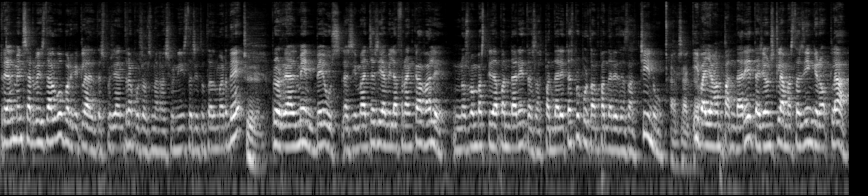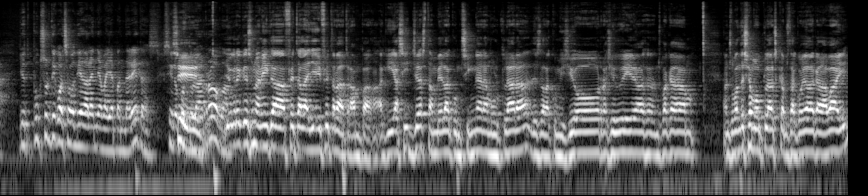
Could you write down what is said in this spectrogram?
realment serveix d'algú, perquè clar, després ja entra doncs, els negacionistes i tot el merder, Sí. però realment veus les imatges i a Vilafranca, vale, no es van vestir de panderetes, les panderetes però portaven panderetes del xino, Exacte. i ballaven panderetes, llavors clar, m'estàs dient que no, clar, jo et puc sortir qualsevol dia de l'any a ballar panderetes, si no porto la roba. jo crec que és una mica feta la llei, feta la trampa. Aquí a Sitges també la consigna era molt clara, des de la comissió regidoria ens va quedar, ens ho van deixar molt clar els caps de colla de cada ball,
